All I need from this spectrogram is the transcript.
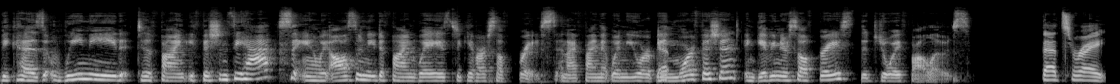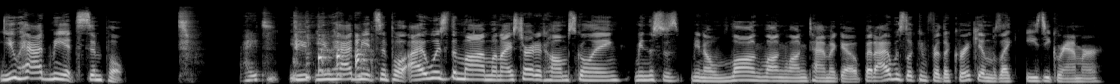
because we need to find efficiency hacks and we also need to find ways to give ourselves grace. And I find that when you are being yep. more efficient and giving yourself grace, the joy follows. That's right. You had me at simple. Right. you you had me at simple. I was the mom when I started homeschooling. I mean, this was, you know, long, long, long time ago, but I was looking for the curriculum was like easy grammar.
